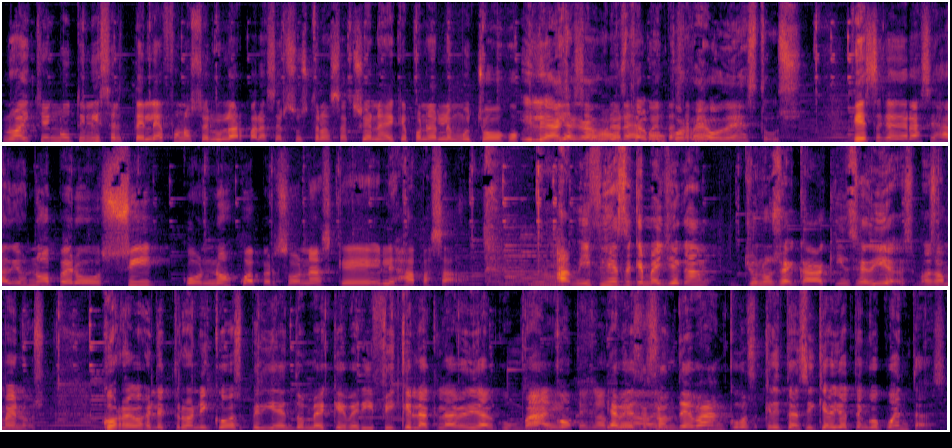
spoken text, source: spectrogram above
no hay quien no utilice el teléfono celular para hacer sus transacciones, hay que ponerle mucho ojo. ¿Y le ha llegado algún correo de estos? Piense que gracias a Dios no, pero sí conozco a personas que les ha pasado. A mí fíjese que me llegan, yo no sé, cada 15 días más o menos correos electrónicos pidiéndome que verifique la clave de algún banco. y a veces son de bancos que ni tan siquiera yo tengo cuentas.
